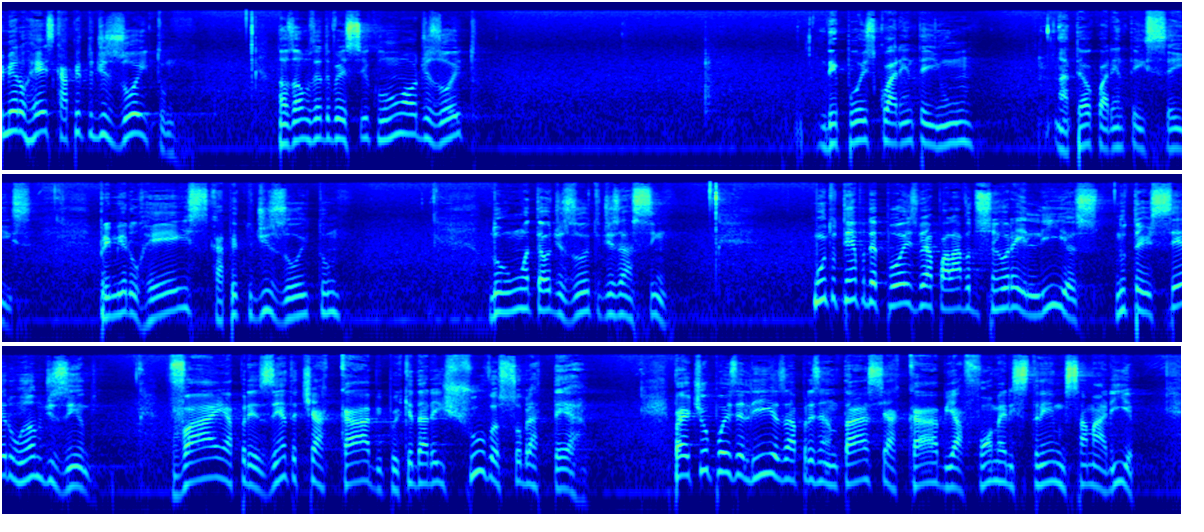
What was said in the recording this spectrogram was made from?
1 Reis, capítulo 18. Nós vamos ler do versículo 1 ao 18. Depois 41 até o 46. 1 Reis, capítulo 18. Do 1 até o 18 diz assim: Muito tempo depois veio a palavra do Senhor a Elias, no terceiro ano, dizendo: Vai, apresenta-te a Acabe, porque darei chuva sobre a terra. Partiu, pois, Elias a apresentar-se a Acabe, e a fome era extrema em Samaria.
